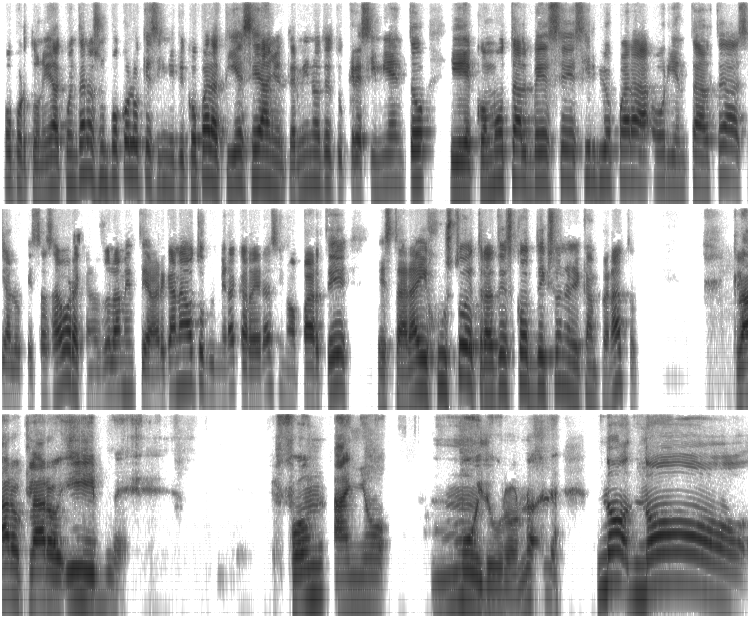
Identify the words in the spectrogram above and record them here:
oportunidad. Cuéntanos un poco lo que significó para ti ese año en términos de tu crecimiento y de cómo tal vez se sirvió para orientarte hacia lo que estás ahora, que no solamente haber ganado tu primera carrera, sino aparte estar ahí justo detrás de Scott Dixon en el campeonato. Claro, claro, y fue un año muy duro. No, no, no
